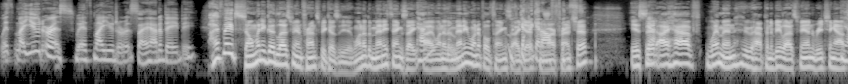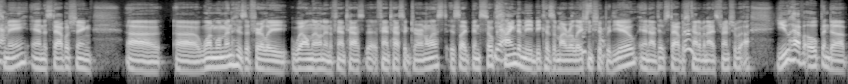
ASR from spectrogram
With my uterus. With my uterus, I had a baby. I've made so many good lesbian friends because of you. One of the many things I, I one of the many wonderful things I get, get from our this. friendship is that yeah. I have women who happen to be lesbian reaching out yeah. to me and establishing. Uh, uh, one woman who's a fairly well-known and a fantastic, fantastic journalist is like been so yeah. kind to me because of my relationship with you, and I've established Ooh. kind of a nice friendship. Uh, you have opened up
